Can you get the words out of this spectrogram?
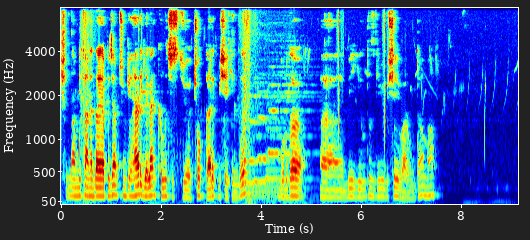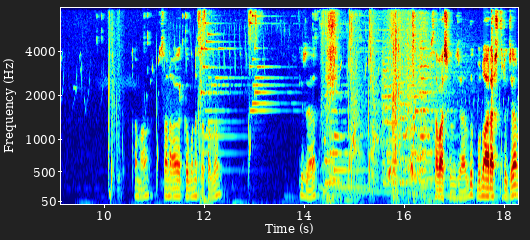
Şundan bir tane daha yapacağım çünkü her gelen kılıç istiyor. Çok garip bir şekilde. Burada eee, bir yıldız gibi bir şey var burada ama. Tamam. Sana ayakkabını satalım. Güzel. Savaş kılıcı aldık. Bunu araştıracağım.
